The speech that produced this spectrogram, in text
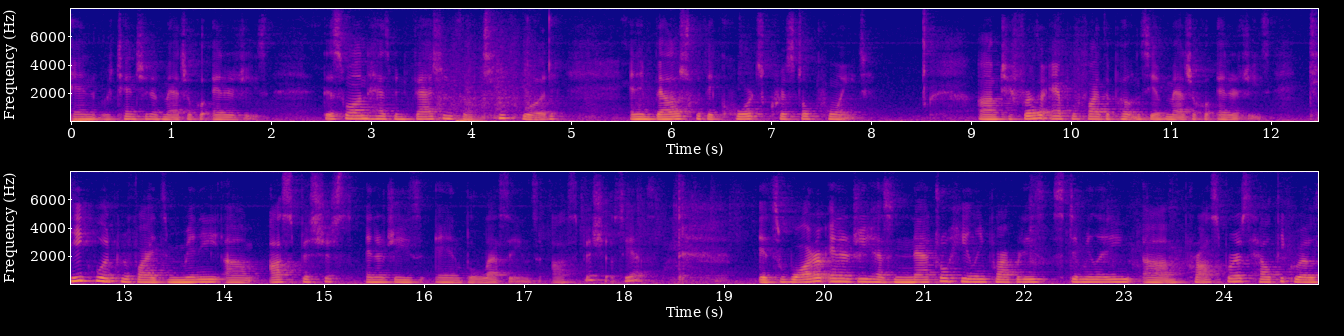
and retention of magical energies. This wand has been fashioned from teak wood and embellished with a quartz crystal point um, to further amplify the potency of magical energies. Teak wood provides many um, auspicious energies and blessings. Auspicious, yes. Its water energy has natural healing properties, stimulating um, prosperous, healthy growth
